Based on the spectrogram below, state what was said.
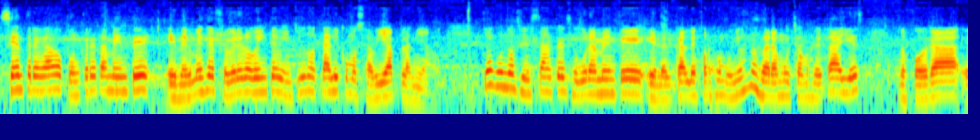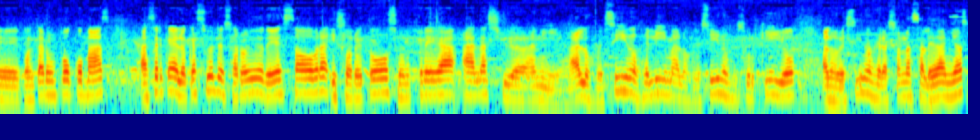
sea entregado concretamente en el mes de febrero 2021 tal y como se había planeado. Ya en unos instantes seguramente el alcalde Jorge Muñoz nos dará muchos más detalles, nos podrá eh, contar un poco más acerca de lo que ha sido el desarrollo de esta obra y sobre todo su entrega a la ciudadanía, a los vecinos de Lima, a los vecinos de Surquillo, a los vecinos de las zonas aledañas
